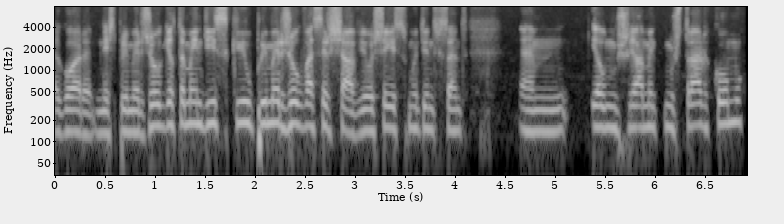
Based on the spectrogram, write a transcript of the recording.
agora neste primeiro jogo. Ele também disse que o primeiro jogo vai ser chave, eu achei isso muito interessante. Um, ele realmente mostrar como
